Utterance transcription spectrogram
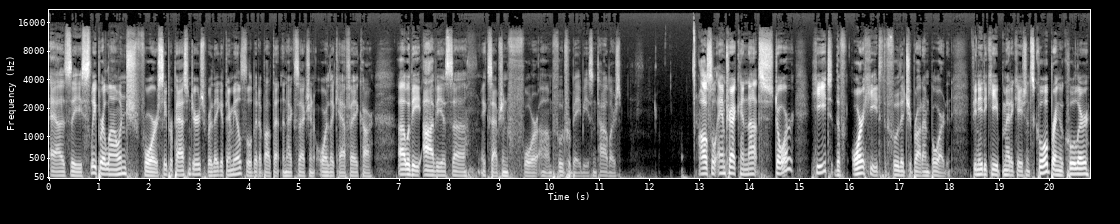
as the sleeper lounge for sleeper passengers where they get their meals. A little bit about that in the next section, or the cafe car, uh, with the obvious uh, exception for um, food for babies and toddlers. Also, Amtrak cannot store, heat, the or heat the food that you brought on board. If you need to keep medications cool, bring a cooler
